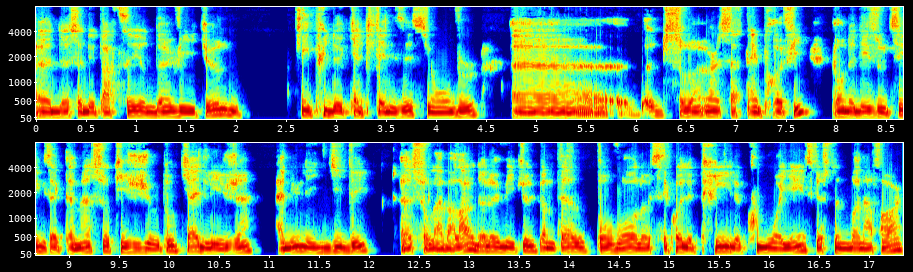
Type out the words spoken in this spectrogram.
de se départir d'un véhicule et puis de capitaliser, si on veut, euh, sur un, certain profit. on a des outils exactement sur Kijiji Auto qui aident les gens à mieux les guider euh, sur la valeur de leur véhicule comme tel pour voir c'est quoi le prix, le coût moyen, est-ce que c'est une bonne affaire?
